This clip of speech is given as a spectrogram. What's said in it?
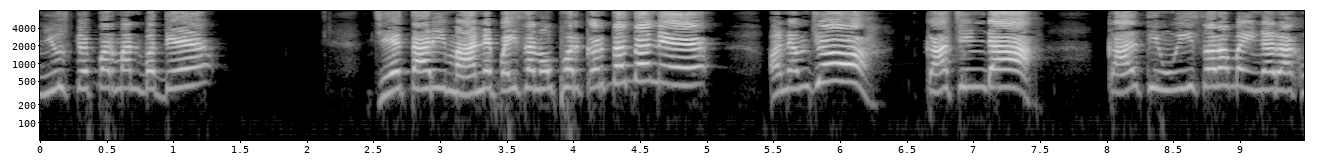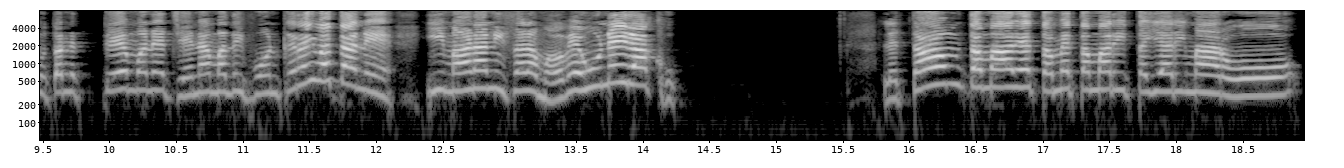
ન્યૂઝપેપરમાં બધે. જે તારી માને પૈસાનો ઓફર કરતા હતા ને, અને સમજો કાચિંડા કાલથી હું ઈ શરમ ન રાખું. તને તે મને જેનામાંથી ફોન કરાવ્યા હતા ને ઈ માણાની શરમ હવે હું નહીં રાખું. એટલે તમ તમારે, તમે તમારી તૈયારીમાં રહો.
